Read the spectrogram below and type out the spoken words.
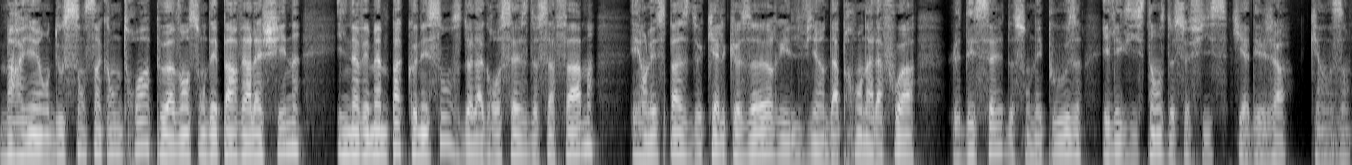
Marié en 1253, peu avant son départ vers la Chine, il n'avait même pas connaissance de la grossesse de sa femme, et en l'espace de quelques heures, il vient d'apprendre à la fois le décès de son épouse et l'existence de ce fils qui a déjà quinze ans.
